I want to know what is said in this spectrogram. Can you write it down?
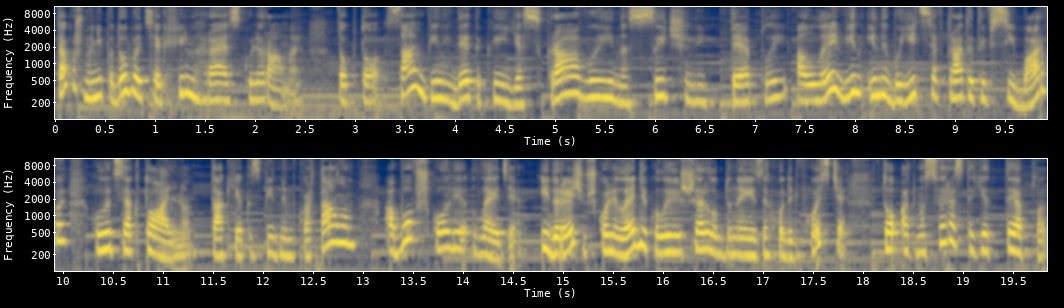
Також мені подобається, як фільм грає з кольорами. Тобто сам він йде такий яскравий, насичений, теплий, але він і не боїться втратити всі барви, коли це актуально, так як з бідним кварталом або в школі леді. І до речі, в школі леді, коли Шерлок до неї заходить в гості, то атмосфера стає тепла,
